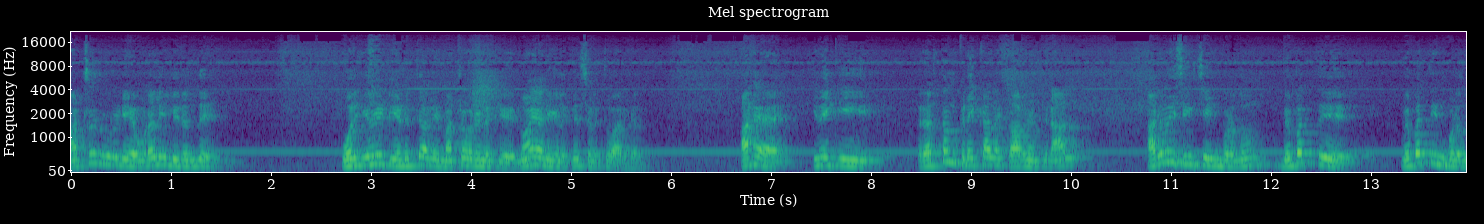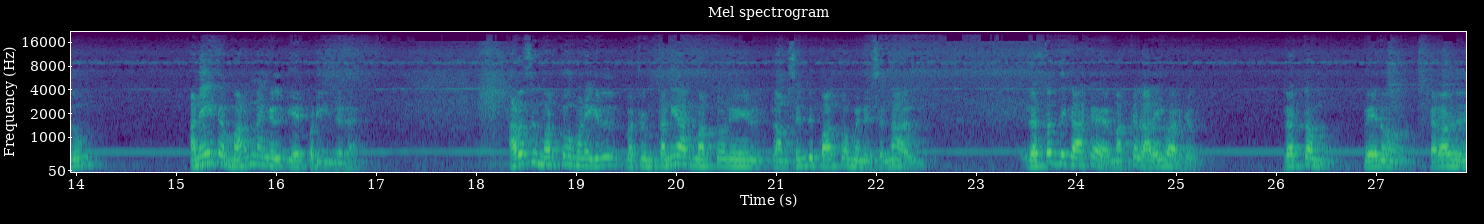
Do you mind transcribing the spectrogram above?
மற்றொருவருடைய உடலில் இருந்து ஒரு யூனிட் எடுத்து அதை மற்றவர்களுக்கு நோயாளிகளுக்கு செலுத்துவார்கள். ஆக இன்னைக்கு இரத்தம் கிடைக்காத காரணத்தினால் அறுவை சிகிச்சையின் பொழுதும் விபத்து விபத்தின் பொழுதும் அநேக மரணங்கள் ஏற்படுகின்றன. அரசு மருத்துவமனைகள் மற்றும் தனியார் மருத்துவமனையில் நாம் சென்று பார்த்தோம் என்று சொன்னால் இரத்தத்துக்காக மக்கள் அலைவார்கள். ரத்தம் வேணும் யாராவது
